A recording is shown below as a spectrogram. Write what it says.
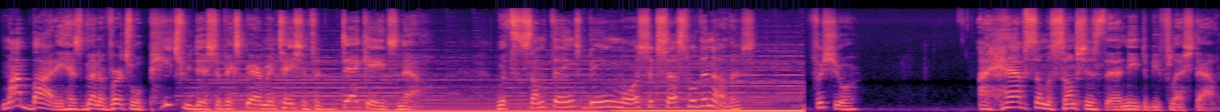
My body has been a virtual petri dish of experimentation for decades now, with some things being more successful than others, for sure. I have some assumptions that need to be fleshed out.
